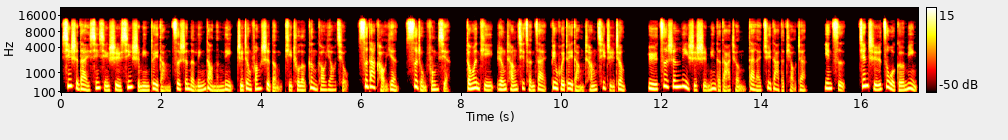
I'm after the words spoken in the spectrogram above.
新时代新形势新使命对党自身的领导能力、执政方式等提出了更高要求。四大考验，四种风险。等问题仍长期存在，并会对党长期执政与自身历史使命的达成带来巨大的挑战。因此，坚持自我革命，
